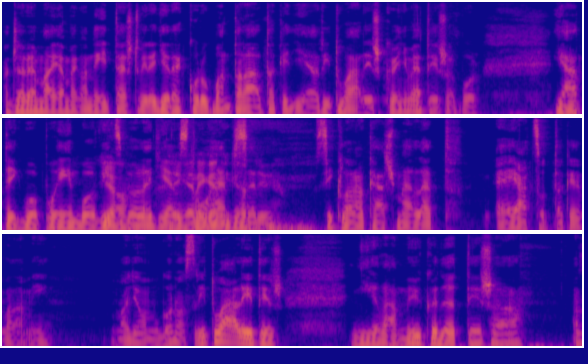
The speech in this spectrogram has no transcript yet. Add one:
a Jeremiah meg a négy testvére gyerekkorukban találtak egy ilyen rituális könyvet, és abból játékból, poénból, viccből ja, egy ilyen Stonehenge-szerű sziklarakás mellett eljátszottak egy valami nagyon gonosz rituálét, és nyilván működött, és a, a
